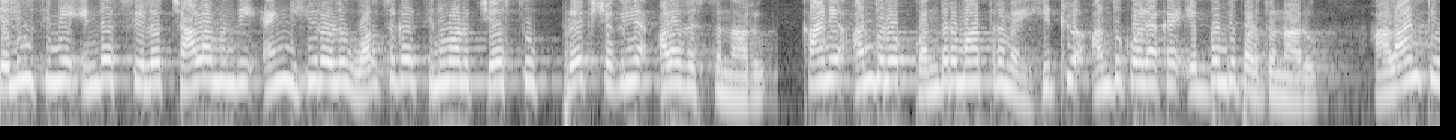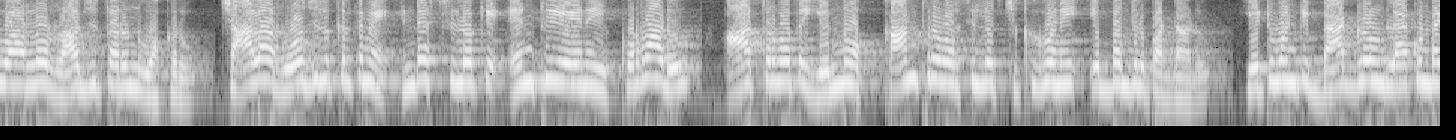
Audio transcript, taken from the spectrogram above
తెలుగు సినీ ఇండస్ట్రీలో చాలా మంది యంగ్ హీరోలు వరుసగా సినిమాలు చేస్తూ ప్రేక్షకుల్ని అలరిస్తున్నారు. కానీ అందులో కొందరు మాత్రమే హిట్లు అందుకోలేక ఇబ్బంది పడుతున్నారు. అలాంటి వారిలో రాజు తరుణ్ ఒకరు. చాలా రోజుల క్రితమే ఇండస్ట్రీలోకి ఎంట్రీ అయిన ఈ కుర్రాడు ఆ తర్వాత ఎన్నో కాంట్రవర్సీల్లో చిక్కుకొని ఇబ్బందులు పడ్డాడు. ఎటువంటి బ్యాక్గ్రౌండ్ లేకుండా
